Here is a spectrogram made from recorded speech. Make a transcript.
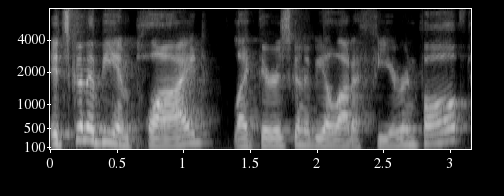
it's going to be implied like there is going to be a lot of fear involved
